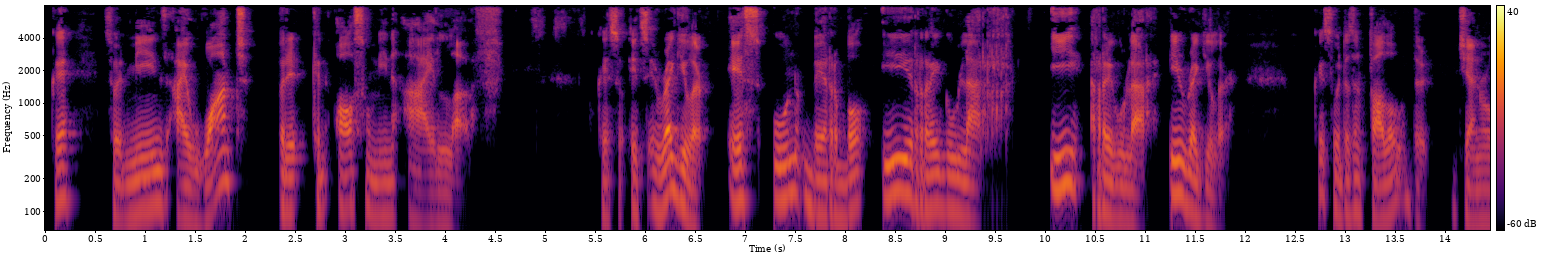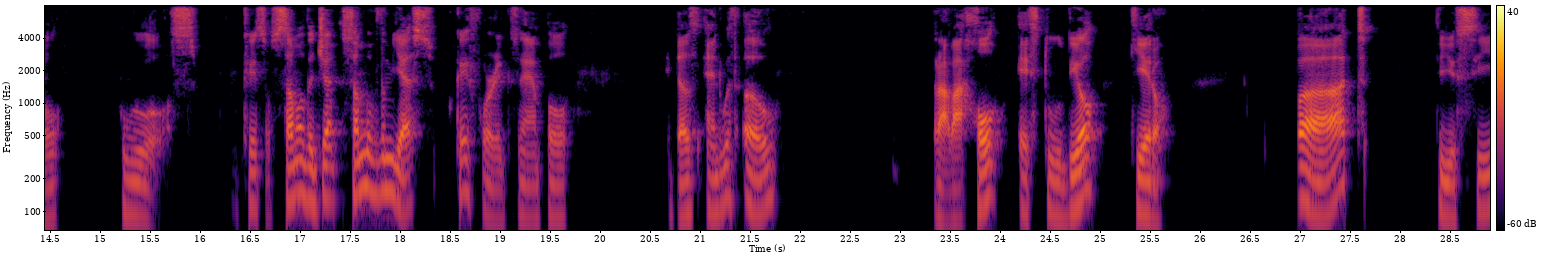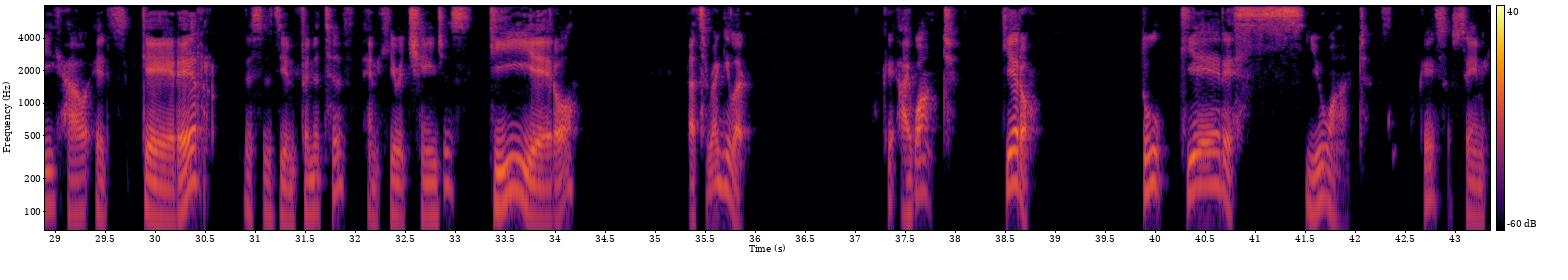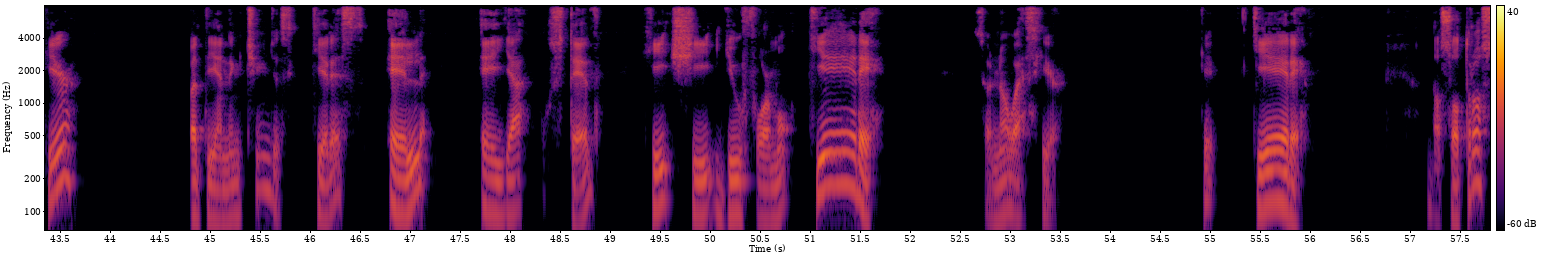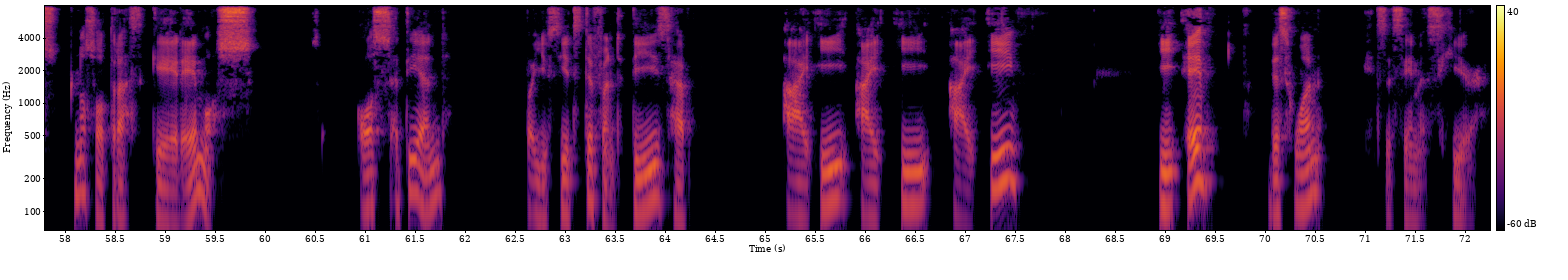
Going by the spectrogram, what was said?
Okay, so it means I want, but it can also mean I love. Okay, so it's irregular. Es un verbo irregular. irregular, irregular. Okay, so it doesn't follow the general rules. Okay, so some of the gen- some of them yes. Okay, for example, it does end with o. Trabajo, estudio, quiero. But do you see how it's querer? This is the infinitive, and here it changes. Quiero. That's regular. Okay, I want. Quiero. Tú quieres. You want. Okay, so same here, but the ending changes. Quieres. Él, ella, usted, he, she, you formal. Quiere. So no S here. Okay, quiere. Nosotros, nosotras queremos. So, os at the end, but you see it's different. These have IE, IE, IE. This one, it's the same as here.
